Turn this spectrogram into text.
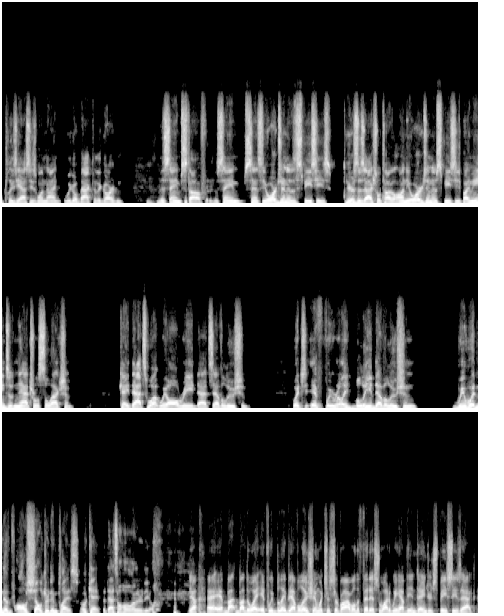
Ecclesiastes one nine. We go back to the garden mm-hmm. the same stuff, the same sense. The origin of the species. Here's his actual title On the Origin of Species by Means of Natural Selection. Okay, that's what we all read. That's evolution, which, if we really believed evolution, we wouldn't have all sheltered in place. Okay, but that's a whole other deal. yeah. Uh, by, by the way, if we believed evolution, which is survival of the fittest, why do we have the Endangered Species Act?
